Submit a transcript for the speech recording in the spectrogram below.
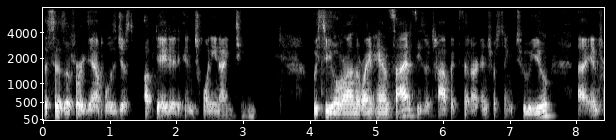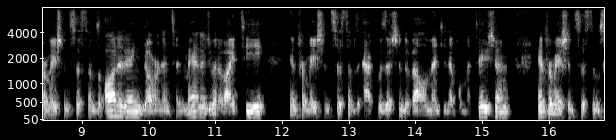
The CISA, for example, was just updated in 2019. We see over on the right-hand side, these are topics that are interesting to you, uh, information systems auditing, governance and management of IT, information systems acquisition, development, and implementation, information systems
